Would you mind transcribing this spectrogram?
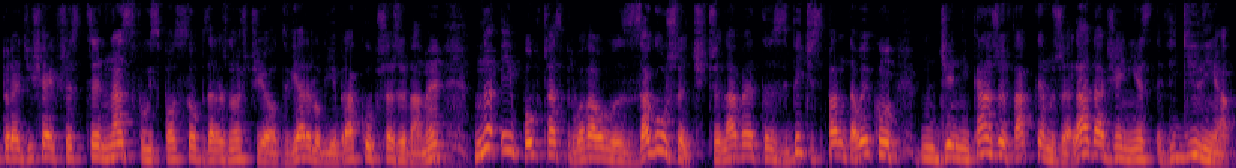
które dzisiaj wszyscy na swój sposób, w zależności od wiary lub jej braku, przeżywamy. No i wówczas próbował zagłuszyć, czy nawet zbić z pantałyku dziennikarzy faktem, że lada dzień jest Wigilia.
